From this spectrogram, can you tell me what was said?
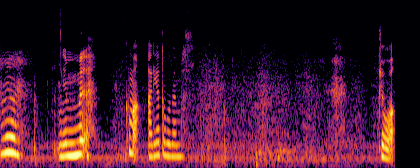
た。うん。眠くまありがとうございます。今日は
